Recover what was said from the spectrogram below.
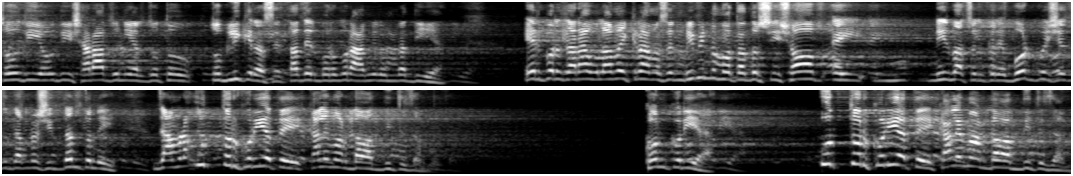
সৌদি সৌদি সারা দুনিয়ার যত তবলিকের আছে, তাদের বড় বড় আমির আমরা দিয়ে, এরপরে যারা ওলামা ইকরাম আছেন, বিভিন্ন মতাদর্শী, সব এই নির্বাচন করে ভোট বসে যদি আমরা সিদ্ধান্ত নেই যে আমরা উত্তর কোরিয়াতে কালেমার দাওয়াত দিতে যাব। কোন কোরিয়া? উত্তর কোরিয়াতে কালেমার দাওয়াত দিতে যাব।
